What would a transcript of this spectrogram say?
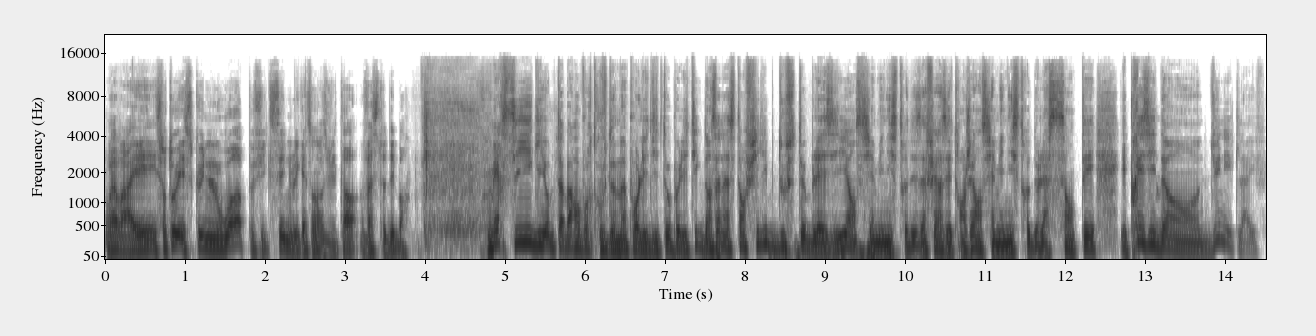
Ouais, voilà. Et surtout, est-ce qu'une loi peut fixer une obligation de résultat? Vaste débat. Merci Guillaume Tabar, on vous retrouve demain pour l'édito politique. Dans un instant, Philippe Douste-Blazy, ancien ministre des Affaires étrangères, ancien ministre de la Santé et président d'Unit Life.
